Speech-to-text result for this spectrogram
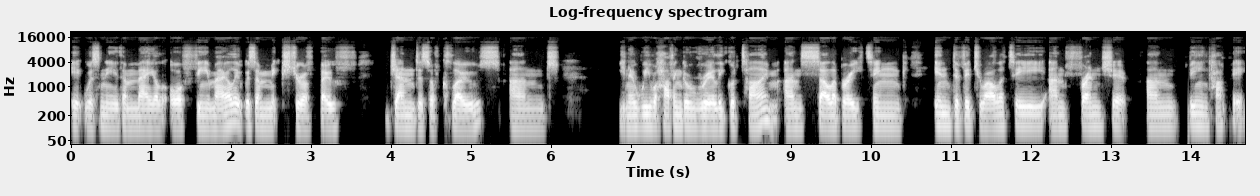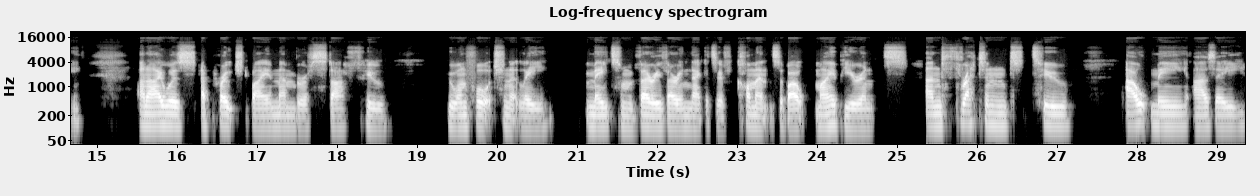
it was neither male or female. It was a mixture of both genders of clothes. And you know, we were having a really good time and celebrating individuality and friendship and being happy. And I was approached by a member of staff who who unfortunately made some very, very negative comments about my appearance and threatened to out me as a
